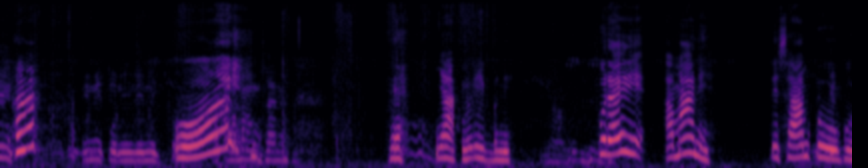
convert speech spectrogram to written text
นี่ฮะนี่นี่ตัวนี้นี่นี่โอ้ยมั่งใช่ไหมเนี่ยยากหนูอีกบันนี้ผู้ใดนี่เอามานี่ได้สามตัวผู้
